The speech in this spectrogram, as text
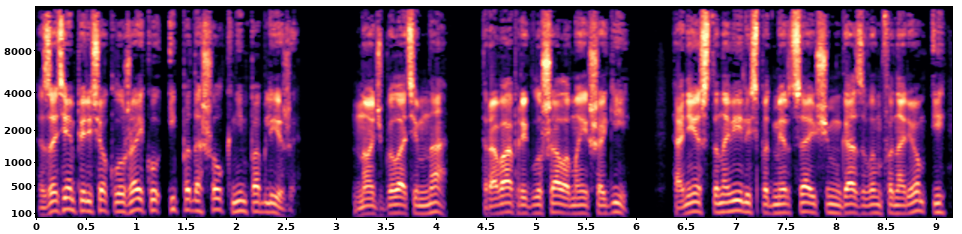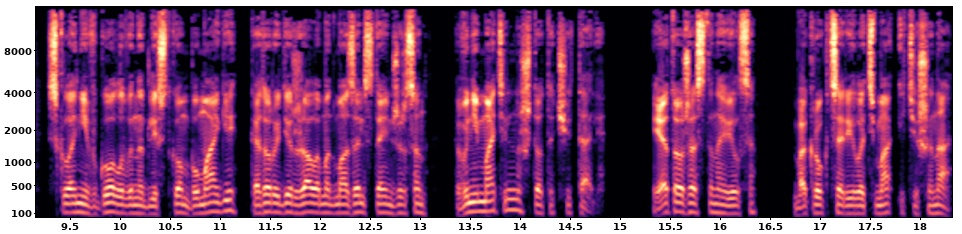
затем пересек лужайку и подошел к ним поближе. Ночь была темна, Трава приглушала мои шаги. Они остановились под мерцающим газовым фонарем и, склонив головы над листком бумаги, который держала мадемуазель Стейнджерсон, внимательно что-то читали. Я тоже остановился. Вокруг царила тьма и тишина.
